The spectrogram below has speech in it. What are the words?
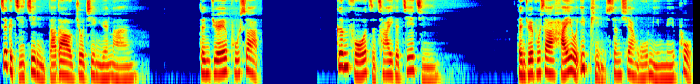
这个极境达到究竟圆满，等觉菩萨跟佛只差一个阶级，等觉菩萨还有一品生相无明没破。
